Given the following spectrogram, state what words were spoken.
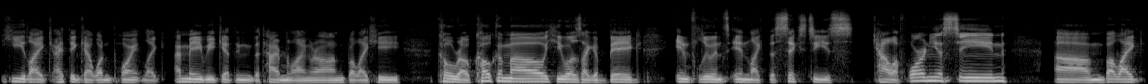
he like I think at one point like I may be getting the timeline wrong, but like he co-wrote Kokomo. He was like a big influence in like the '60s California scene. Um, but like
